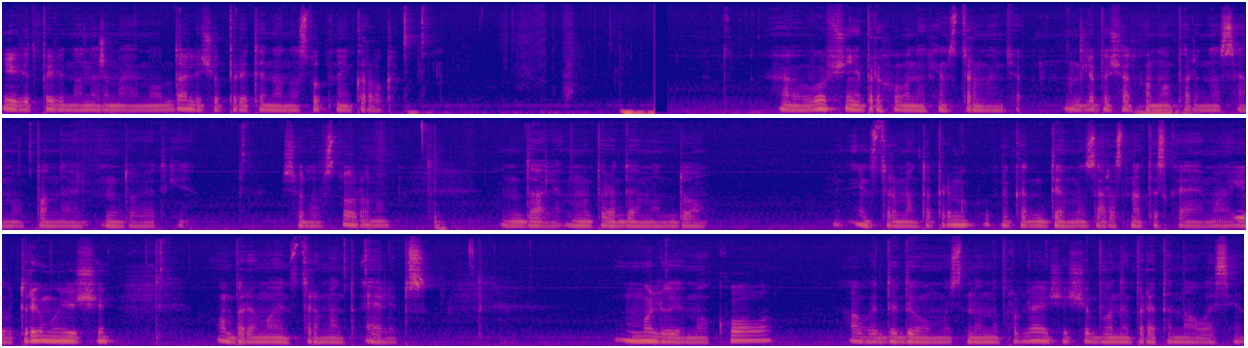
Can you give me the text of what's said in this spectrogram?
І відповідно нажимаємо далі, щоб перейти на наступний крок. Е, Вивчення прихованих інструментів. Для початку ми перенесемо панель довідки сюди в сторону. Далі ми перейдемо до інструмента прямокутника, де ми зараз натискаємо і утримуючи, оберемо інструмент еліпс. Малюємо коло, але дивимося на направляючі, щоб вони перетиналися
